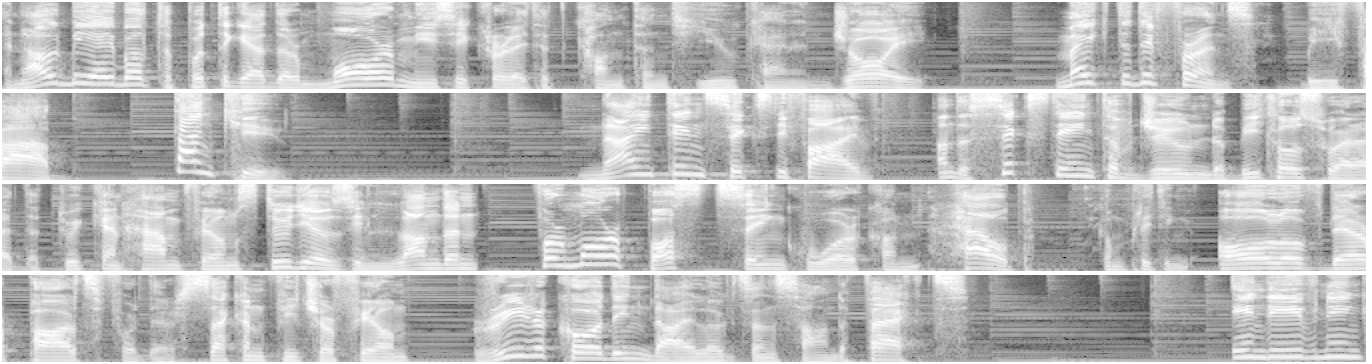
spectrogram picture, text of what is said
and I'll be able to put together more music-related content you can enjoy. Make the difference, be fab. Thank you! 1965 on the 16th of June, the Beatles were at the Twickenham Film Studios in London for more post-sync work on Help, completing all of their parts for their second feature film, re-recording dialogues and sound effects. In the evening,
